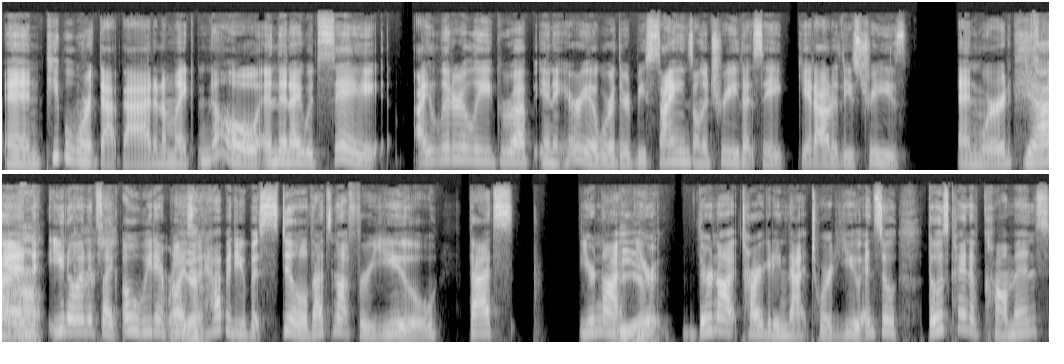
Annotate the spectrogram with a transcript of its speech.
And people weren't that bad. And I'm like, no. And then I would say, I literally grew up in an area where there'd be signs on the tree that say, get out of these trees, N word. Yeah. And Oh, you know, and it's like, oh, we didn't realize Yeah. it happened to you, but still, that's not for you. That's you're not Yeah. you're they're not targeting that toward you. And so those kind of comments,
